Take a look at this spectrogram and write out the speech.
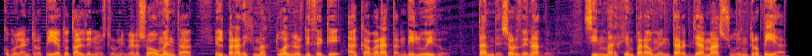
Como la entropía total de nuestro universo aumenta, el paradigma actual nos dice que acabará tan diluido, tan desordenado, sin margen para aumentar ya más su entropía,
